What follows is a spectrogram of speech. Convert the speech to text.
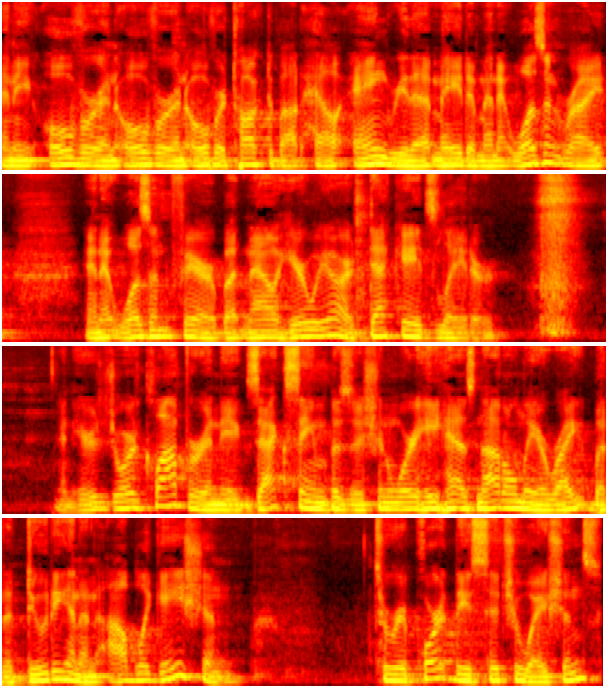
And he over and over and over talked about how angry that made him, and it wasn't right and it wasn't fair. But now here we are, decades later. And here's George Klopfer in the exact same position where he has not only a right, but a duty and an obligation to report these situations,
